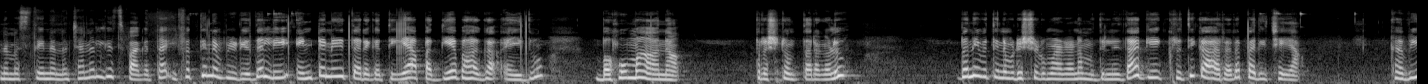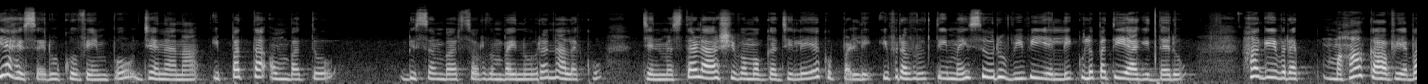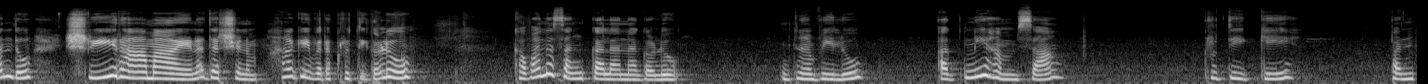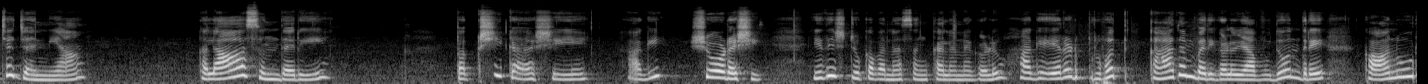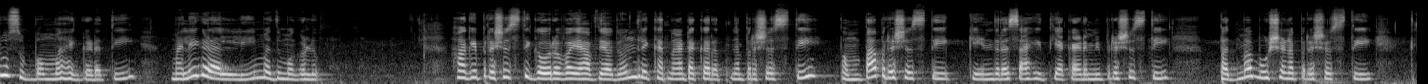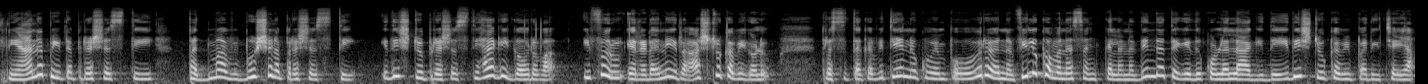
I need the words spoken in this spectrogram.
ನಮಸ್ತೆ, ನನ್ನ ಚಾನಲ್ಗೆ ಸ್ವಾಗತ. ಇವತ್ತಿನ ವಿಡಿಯೋದಲ್ಲಿ ಎಂಟನೇ ತರಗತಿಯ ಪದ್ಯಭಾಗ ಐದು, ಬಹುಮಾನ ಪ್ರಶ್ನೋತ್ತರಗಳು. ಬನ್ನಿ, ಇವತ್ತಿನ ವಿಡಿಯೋ ಶುರು ಮಾಡೋಣ. ಮೊದಲನೇದಾಗಿ, ಕೃತಿಕಾರರ ಪರಿಚಯ. ಕವಿಯ ಹೆಸರು ಕುವೆಂಪು, ಜನನ ಇಪ್ಪತ್ತ ಒಂಬತ್ತು ಡಿಸೆಂಬರ್ ಸಾವಿರದ ಒಂಬೈನೂರ ನಾಲ್ಕು. ಜನ್ಮಸ್ಥಳ, ಶಿವಮೊಗ್ಗ ಜಿಲ್ಲೆಯ ಕುಪ್ಪಳ್ಳಿ. ಇವರ ವೃತ್ತಿ ಮೈಸೂರು ವಿವಿಯಲ್ಲಿ ಕುಲಪತಿಯಾಗಿದ್ದರು. ಹಾಗೆ ಇವರ ಮಹಾಕಾವ್ಯ ಬಂದು ಶ್ರೀರಾಮಾಯಣ ದರ್ಶನಂ. ಹಾಗೆ ಇವರ ಕೃತಿಗಳು ಕವನ ಸಂಕಲನಗಳು, ನವಿಲು, ಅಗ್ನಿಹಂಸ, ಕೃತಿಕೆ, ಪಂಚಜನ್ಯ, ಕಲಾಸುಂದರಿ, ಪಕ್ಷಿಕಾಶಿ, ಹಾಗೆ ಷೋಡಶಿ. ಇದಿಷ್ಟು ಕವನ ಸಂಕಲನಗಳು. ಹಾಗೆ ಎರಡು ಬೃಹತ್ ಕಾದಂಬರಿಗಳು ಯಾವುದು ಅಂದರೆ ಕಾನೂರು ಸುಬ್ಬಮ್ಮ ಹೆಗ್ಗಡತಿ, ಮಲೆಗಳಲ್ಲಿ ಮದುಮಗಳು. ಹಾಗೆ ಪ್ರಶಸ್ತಿ ಗೌರವ ಯಾವ್ದ್ಯಾವುದು ಅಂದರೆ ಕರ್ನಾಟಕ ರತ್ನ ಪ್ರಶಸ್ತಿ, ಪಂಪಾ ಪ್ರಶಸ್ತಿ, ಕೇಂದ್ರ ಸಾಹಿತ್ಯ ಅಕಾಡೆಮಿ ಪ್ರಶಸ್ತಿ, ಪದ್ಮಭೂಷಣ ಪ್ರಶಸ್ತಿ, ಜ್ಞಾನಪೀಠ ಪ್ರಶಸ್ತಿ, ಪದ್ಮವಿಭೂಷಣ ಪ್ರಶಸ್ತಿ. ಇದಿಷ್ಟು ಪ್ರಶಸ್ತಿ ಹಾಗೆ ಗೌರವ. ಇವರು ಎರಡನೇ ರಾಷ್ಟ್ರಕವಿಗಳು. ಪ್ರಸ್ತುತ ಕವಿತೆಯನ್ನು ಕುವೆಂಪು ಅವರ ನವಿಲು ಕವನ ಸಂಕಲನದಿಂದ ತೆಗೆದುಕೊಳ್ಳಲಾಗಿದೆ. ಇದಿಷ್ಟು ಕವಿ ಪರಿಚಯ.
